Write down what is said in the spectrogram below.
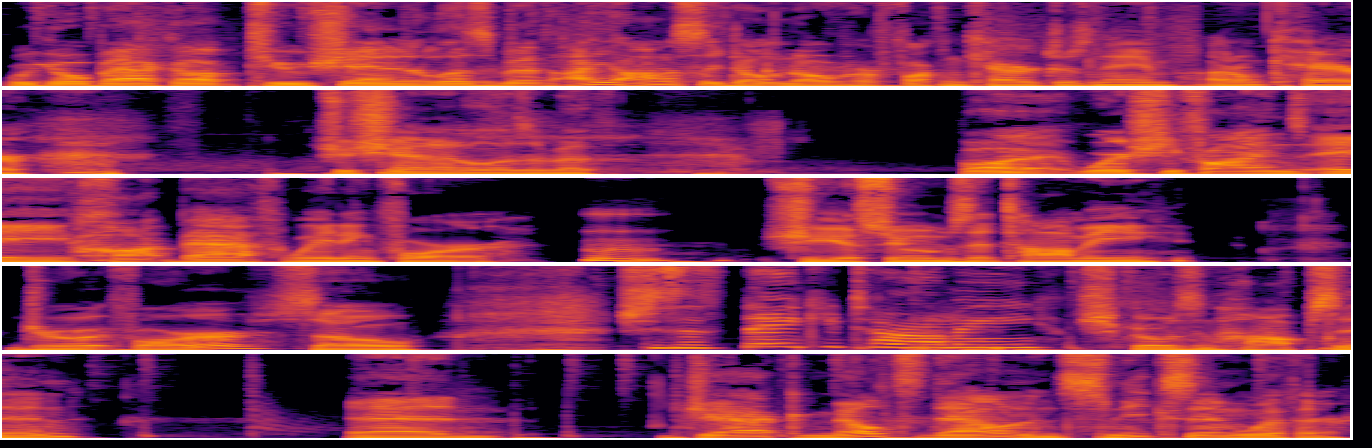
We go back up to Shannon Elizabeth. I honestly don't know her fucking character's name. I don't care. She's Shannon Elizabeth. But where she finds a hot bath waiting for her. Mm. She assumes that Tommy drew it for her, so She says, "Thank you, Tommy." she goes and hops in, and Jack melts down and sneaks in with her.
